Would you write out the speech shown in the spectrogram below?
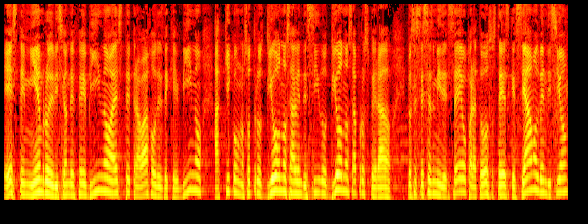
este miembro de Visión de Fe vino a este trabajo, desde que vino aquí con nosotros, Dios nos ha bendecido, Dios nos ha prosperado. Entonces ese es mi deseo para todos ustedes, que seamos bendición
